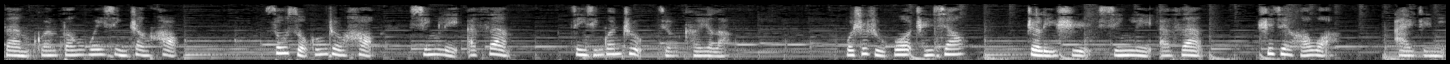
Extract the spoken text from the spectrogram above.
FM 官方微信账号，搜索公众号“心理 FM” 进行关注就可以了。我是主播陈潇，这里是心理 FM，世界和我爱着你。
